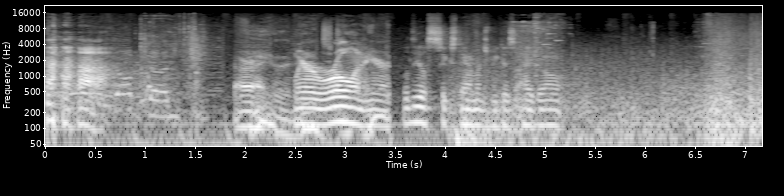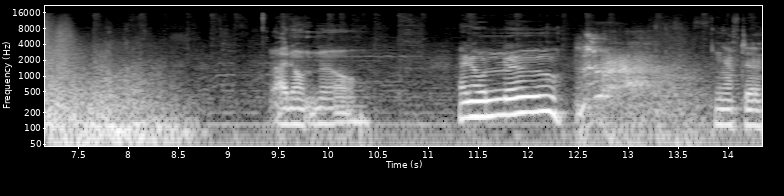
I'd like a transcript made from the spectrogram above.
Alright, we're rolling here. We'll deal six damage because I don't. I don't know. I don't know. We have to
